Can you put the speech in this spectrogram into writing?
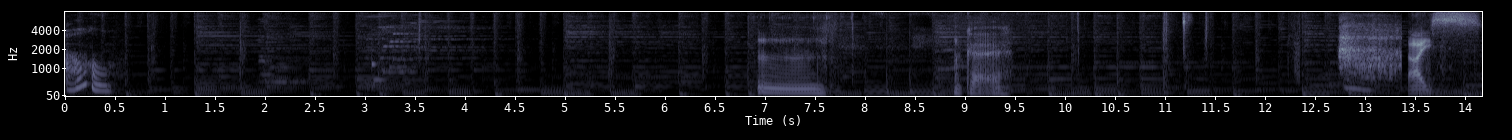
Oh. Hmm. Okay. Nice.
